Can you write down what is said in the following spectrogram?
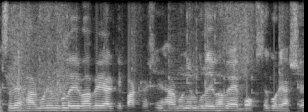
আসলে হারমোনিয়ামগুলো এইভাবে আর কি পাকরাশি হারমোনিয়ামগুলো এইভাবে বক্সে করে আসে।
